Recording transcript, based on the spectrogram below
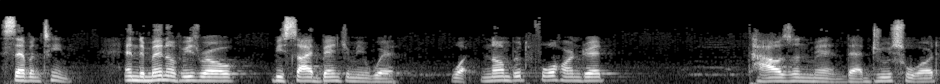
17. And the men of Israel beside Benjamin were what? Numbered 400,000 men that drew sword.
